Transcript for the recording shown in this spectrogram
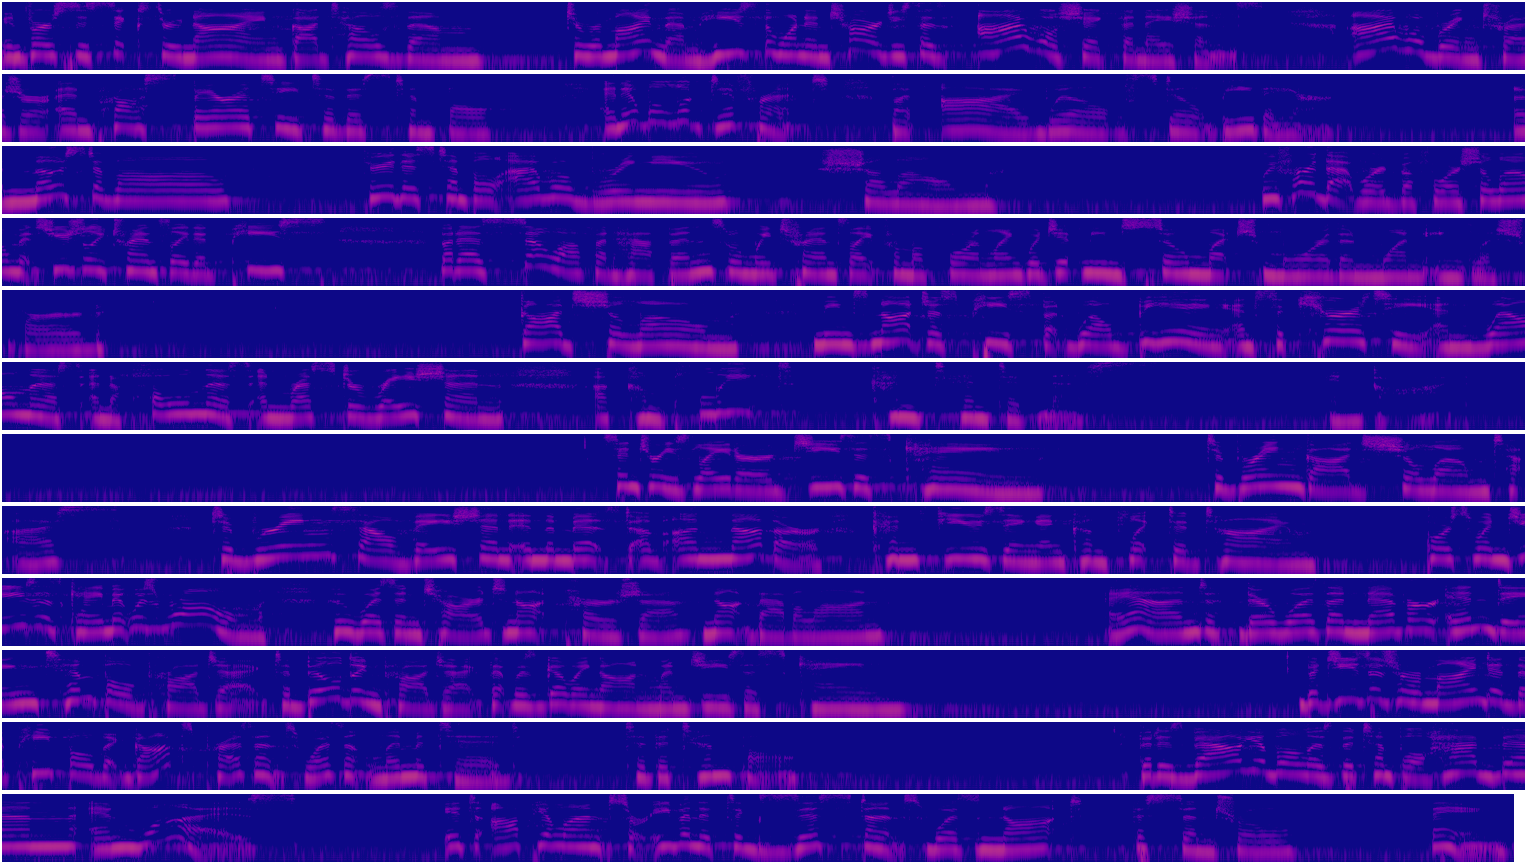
In verses 6 through 9, God tells them to remind them He's the one in charge. He says, I will shake the nations. I will bring treasure and prosperity to this temple. And it will look different, but I will still be there. And most of all, through this temple, I will bring you shalom. We've heard that word before, shalom. It's usually translated peace, but as so often happens when we translate from a foreign language, it means so much more than one English word. God's shalom means not just peace, but well being and security and wellness and wholeness and restoration, a complete contentedness in God. Centuries later, Jesus came to bring God's shalom to us, to bring salvation in the midst of another confusing and conflicted time course, when Jesus came, it was Rome who was in charge, not Persia, not Babylon. And there was a never ending temple project, a building project that was going on when Jesus came. But Jesus reminded the people that God's presence wasn't limited to the temple. That as valuable as the temple had been and was, its opulence or even its existence was not the central thing.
